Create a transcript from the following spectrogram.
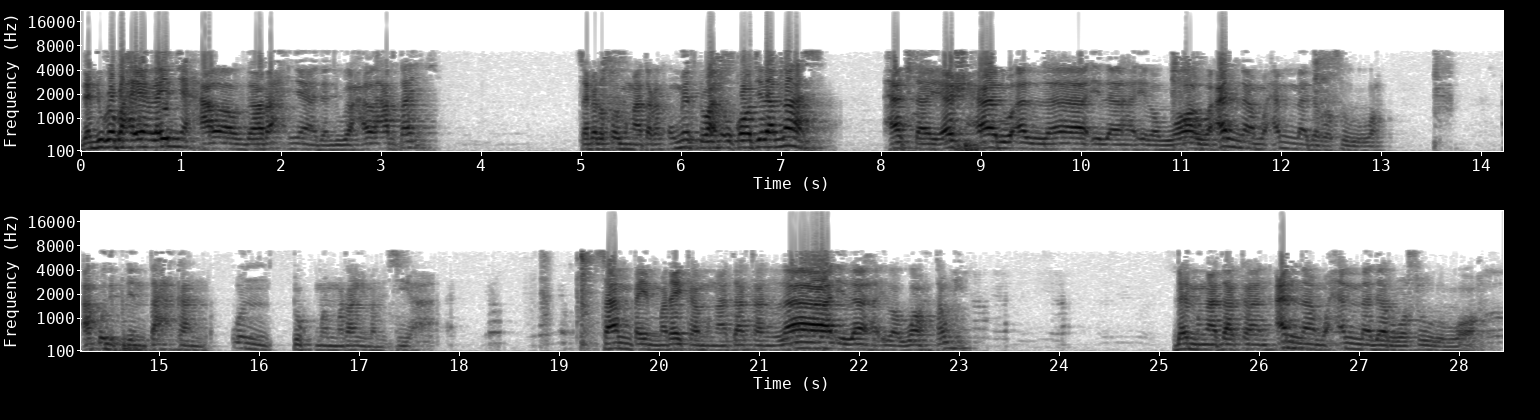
Dan juga bahaya yang lainnya, halal darahnya dan juga halal hartanya. Sampai Rasul mengatakan, Umir Tuhan uqatilan nas hatta yashhadu an la ilaha illallah wa anna Muhammad Rasulullah. Aku diperintahkan untuk memerangi manusia. Sampai mereka mengatakan la ilaha illallah tauhid dan mengatakan anna Muhammadar Rasulullah.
